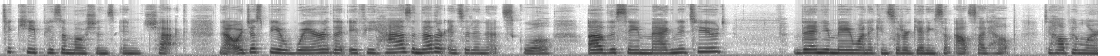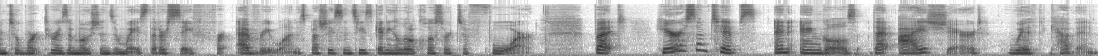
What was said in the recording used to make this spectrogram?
to keep his emotions in check. Now, I would just be aware that if he has another incident at school of the same magnitude, then you may want to consider getting some outside help to help him learn to work through his emotions in ways that are safe for everyone, especially since he's getting a little closer to four. But here are some tips and angles that I shared with Kevin.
